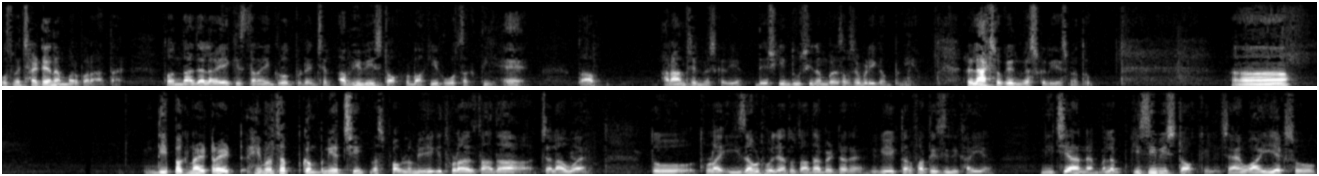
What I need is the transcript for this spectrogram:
उसमें छठे नंबर पर आता है। तो अंदाज़ा लगाइए किस तरह की ग्रोथ पोटेंशियल अभी भी स्टॉक में बाकी हो सकती है। तो आप आराम से इन्वेस्ट करिए। देश की दूसरी नंबर सबसे बड़ी कंपनी है। रिलैक्स होकर इन्वेस्ट करिए इसमें तो। दीपक नाइट्राइट, हेमंत साहब कंपनी अच्छी, बस प्रॉब्लम यही कि थोड़ा ज़्यादा चला हुआ है। तो थोड़ा ईज आउट हो जाए तो ज़्यादा बेटर है, क्योंकि एक तरफा तेज़ी दिखाई है। नीचे आना मतलब किसी भी स्टॉक के लिए चाहे वो आई हो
